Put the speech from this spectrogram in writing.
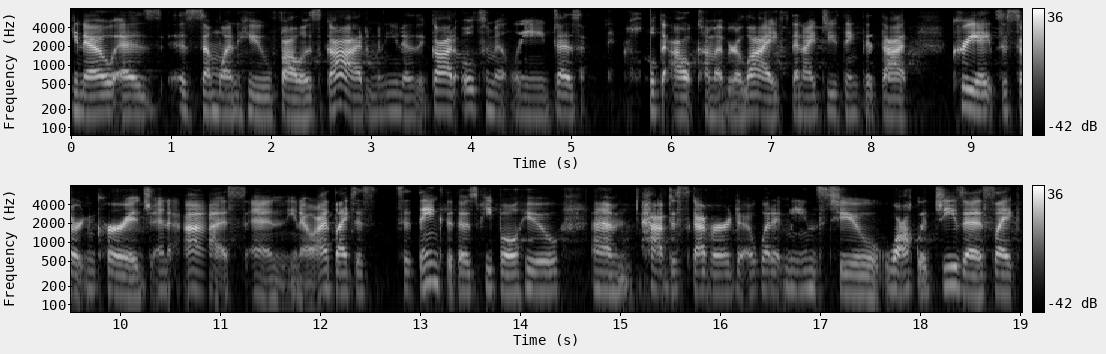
you know, as as someone who follows God, when you know that God ultimately does hold the outcome of your life, then I do think that that creates a certain courage in us. And you know, I'd like to to think that those people who um, have discovered what it means to walk with Jesus, like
